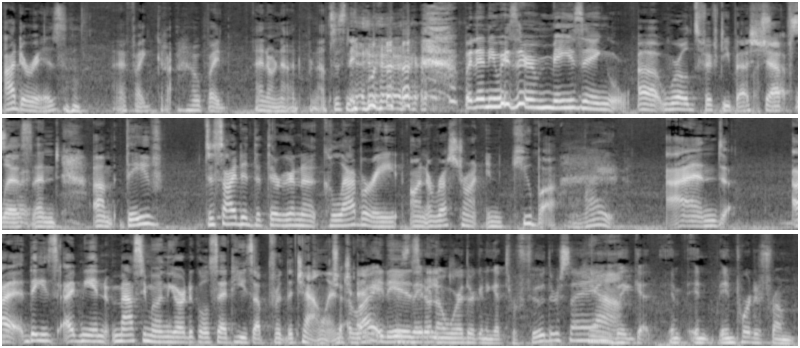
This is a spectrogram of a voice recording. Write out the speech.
Aduriz. if I, got, I hope I, I don't know how to pronounce his name. but anyways, they're amazing uh, world's 50 best chef chefs, list, right. and um, they've decided that they're going to collaborate on a restaurant in Cuba Right. and uh, these i mean massimo in the article said he's up for the challenge right. it is They don't a- know where they're going to get their food. They're saying Yeah. they get in, in, imported from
